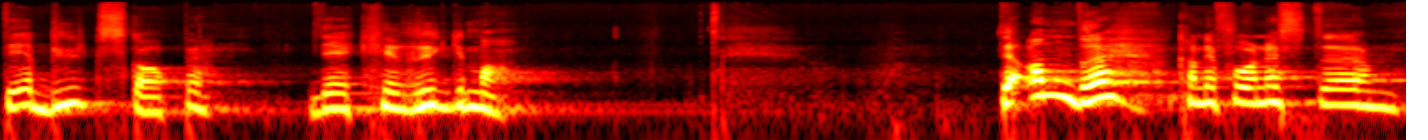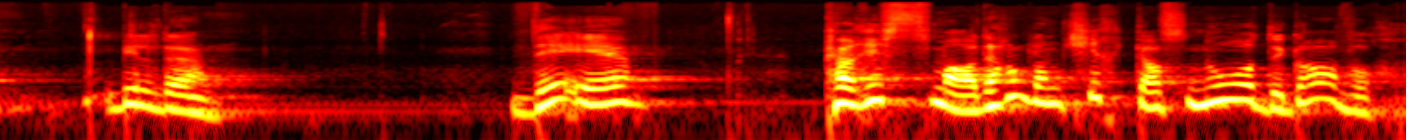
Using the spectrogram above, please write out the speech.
Det er budskapet. Det er kerygma. Det andre, kan jeg få neste bilde, det er Karisma det handler om kirkas nådegaver.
